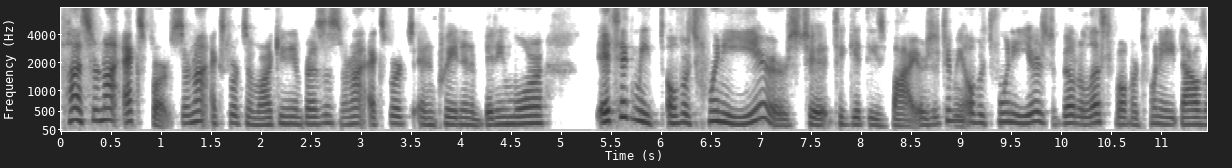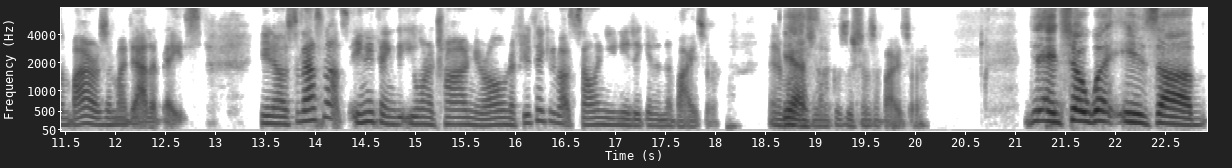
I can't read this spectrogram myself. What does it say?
plus, they're not experts. They're not experts in marketing and business. They're not experts in creating a bidding war. It took me over 20 years to, to get these buyers. It took me over 20 years to build a list of over 28,000 buyers in my database. You know, so that's not anything that you want to try on your own. If you're thinking about selling, you need to get an advisor, an Yes. acquisitions advisor. and so what is um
